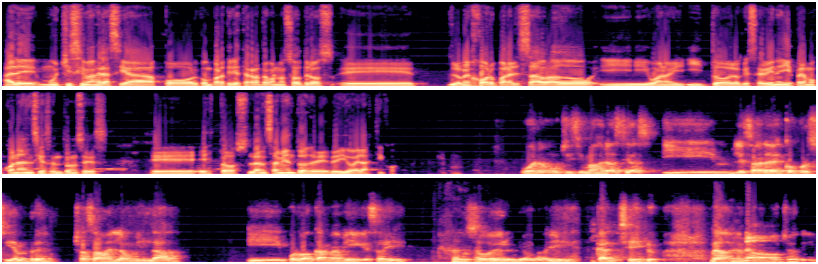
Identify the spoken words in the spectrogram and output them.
Ale, muchísimas gracias por compartir este rato con nosotros. Eh, lo mejor para el sábado y bueno, y, todo lo que se viene y esperamos con ansias entonces eh, estos lanzamientos de, de Elástico. Bueno, muchísimas gracias y les agradezco por siempre, ya saben, la humildad y por bancarme a mí, que soy un soberbio ahí, canchero. Nada, los no. mucho y,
